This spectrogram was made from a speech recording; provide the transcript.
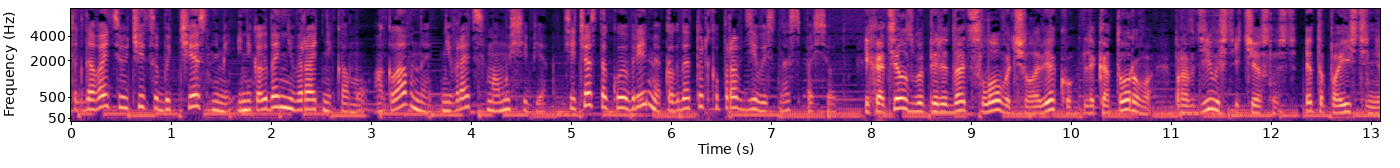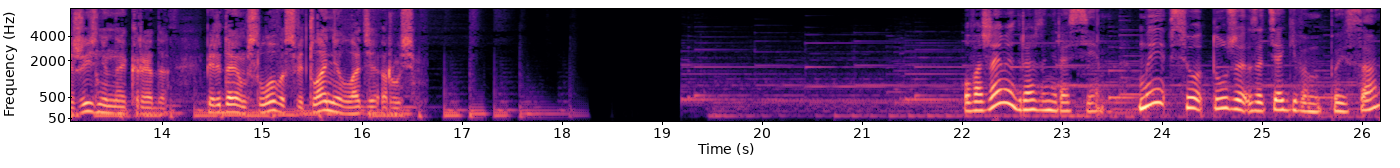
Так давайте учиться быть честными и никогда не врать никому, а главное, не врать самому себе. Сейчас такое время, когда только правдивость нас спасет. И хотелось бы передать слово человеку, для которого правдивость и честность – это поистине жизненная кредо. Передаем слово Светлане Ладе Русь. Уважаемые граждане России, мы все туже затягиваем пояса,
